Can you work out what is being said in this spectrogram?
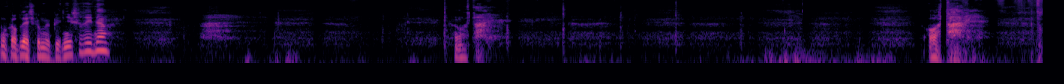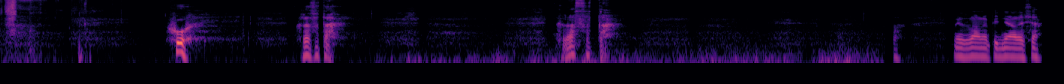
Ну, капличку ми пізніше зайдемо. Отак. Отак. Фу. Красота. Красота. Ми з вами піднялися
